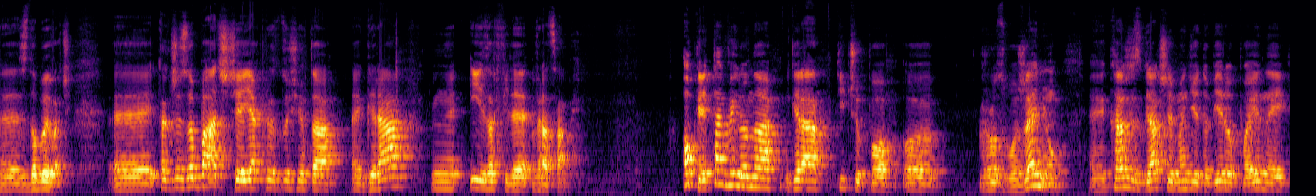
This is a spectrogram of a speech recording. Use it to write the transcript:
e, zdobywać. E, także zobaczcie, jak prezentuje się ta e, gra mm, i za chwilę wracamy. Ok, tak wygląda gra Tichu po e, rozłożeniu. E, każdy z graczy będzie dobierał po jednej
